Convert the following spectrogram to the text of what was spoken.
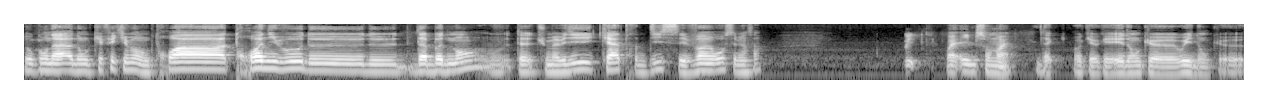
Donc on a donc effectivement donc trois, trois niveaux de d'abonnement. Tu m'avais dit 4, 10 et 20 euros, c'est bien ça? Oui. Ouais, il me semble, ouais. D'accord, ok, ok. Et donc, euh, oui, donc euh,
